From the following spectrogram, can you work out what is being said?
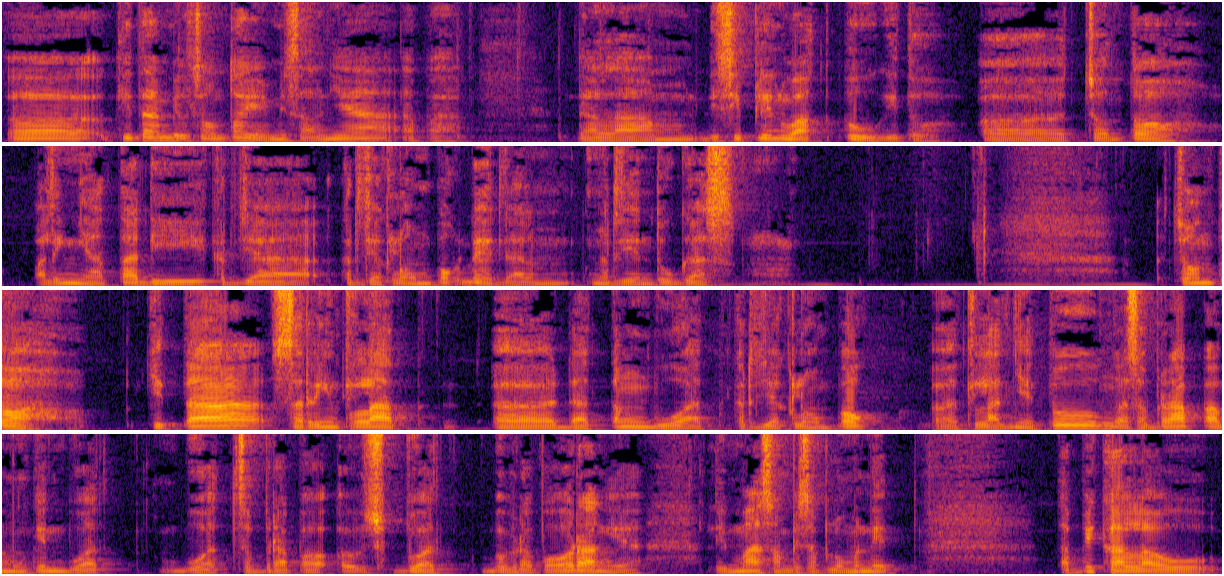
Uh, kita ambil contoh ya misalnya apa dalam disiplin waktu gitu. Uh, contoh paling nyata di kerja kerja kelompok deh dalam ngerjain tugas. Contoh kita sering telat uh, datang buat kerja kelompok, uh, telatnya itu nggak seberapa mungkin buat buat seberapa uh, buat beberapa orang ya 5 sampai 10 menit. Tapi kalau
